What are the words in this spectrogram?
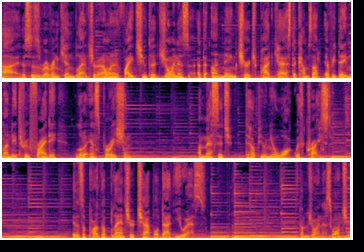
Hi, this is Reverend Ken Blanchard, and I want to invite you to join us at the Unnamed Church podcast that comes out every day, Monday through Friday. A little inspiration, a message to help you in your walk with Christ. It is a part of the BlanchardChapel.us. Come join us, won't you?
